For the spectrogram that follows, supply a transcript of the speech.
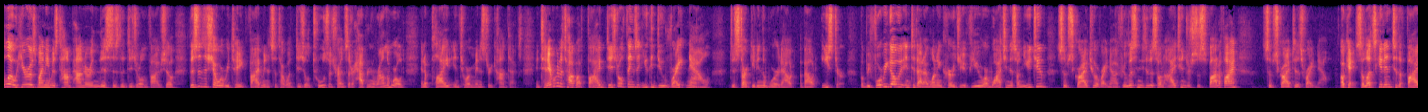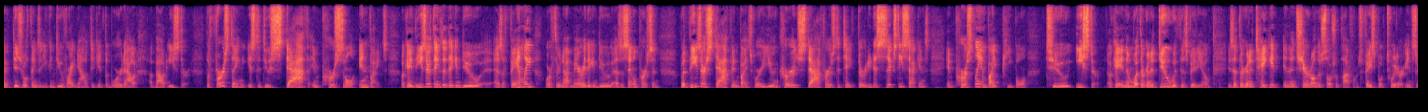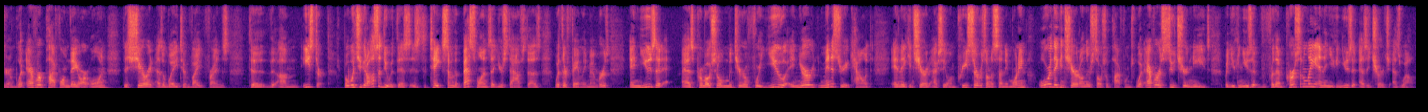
Hello, heroes. My name is Tom Pounder, and this is the Digital in Five Show. This is the show where we take five minutes to talk about digital tools or trends that are happening around the world and apply it into our ministry context. And today we're going to talk about five digital things that you can do right now to start getting the word out about Easter. But before we go into that, I want to encourage you if you are watching this on YouTube, subscribe to it right now. If you're listening to this on iTunes or Spotify, subscribe to this right now. Okay, so let's get into the five digital things that you can do right now to get the word out about Easter. The first thing is to do staff and personal invites. Okay, these are things that they can do as a family, or if they're not married, they can do as a single person. But these are staff invites where you encourage staffers to take 30 to 60 seconds and personally invite people to Easter. Okay, and then what they're going to do with this video is that they're going to take it and then share it on their social platforms Facebook, Twitter, Instagram, whatever platform they are on, to share it as a way to invite friends to the um, Easter. But what you could also do with this is to take some of the best ones that your staff does with their family members and use it as promotional material for you and your ministry account and they can share it actually on pre-service on a Sunday morning or they can share it on their social platforms whatever suits your needs. But you can use it for them personally and then you can use it as a church as well.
